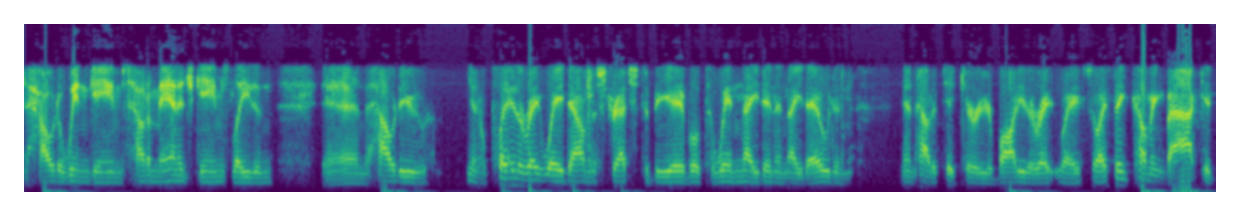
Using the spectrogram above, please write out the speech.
how to win games, how to manage games late and, and how to, you know, play the right way down the stretch to be able to win night in and night out and, and how to take care of your body the right way. So I think coming back, it,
